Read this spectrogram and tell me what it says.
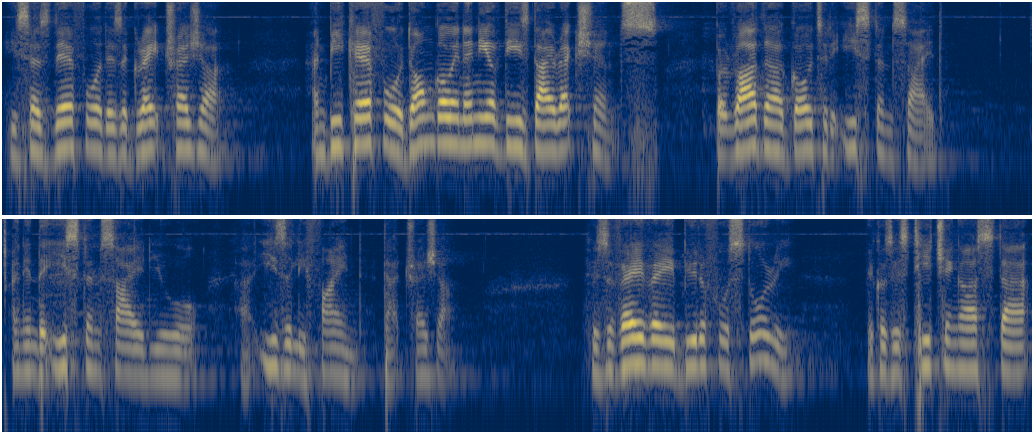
He says, Therefore, there's a great treasure. And be careful, don't go in any of these directions, but rather go to the eastern side. And in the eastern side, you will uh, easily find that treasure. It's a very, very beautiful story because it's teaching us that,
